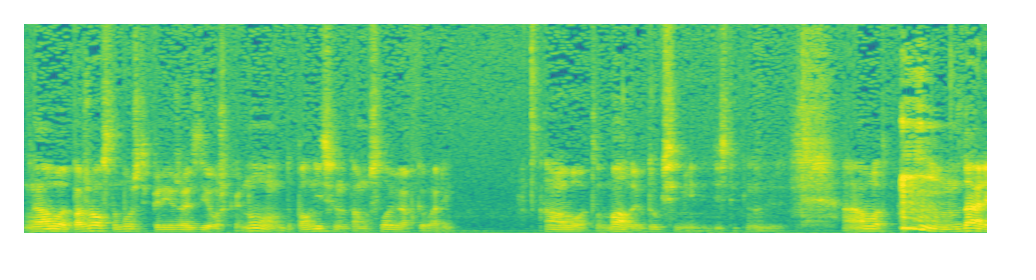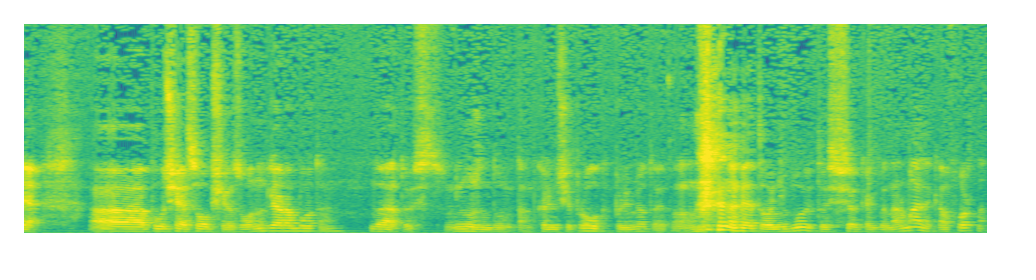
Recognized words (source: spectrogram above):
а, вот, пожалуйста, можете переезжать с девушкой. Ну, дополнительно там условия обговорим. А, вот, мало ли, вдруг семейные действительно люди. А, вот, далее, а, получается общая зона для работы. Да, то есть не нужно думать, там, колючая проволока, пулемета, этого, этого не будет, то есть все как бы нормально, комфортно.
